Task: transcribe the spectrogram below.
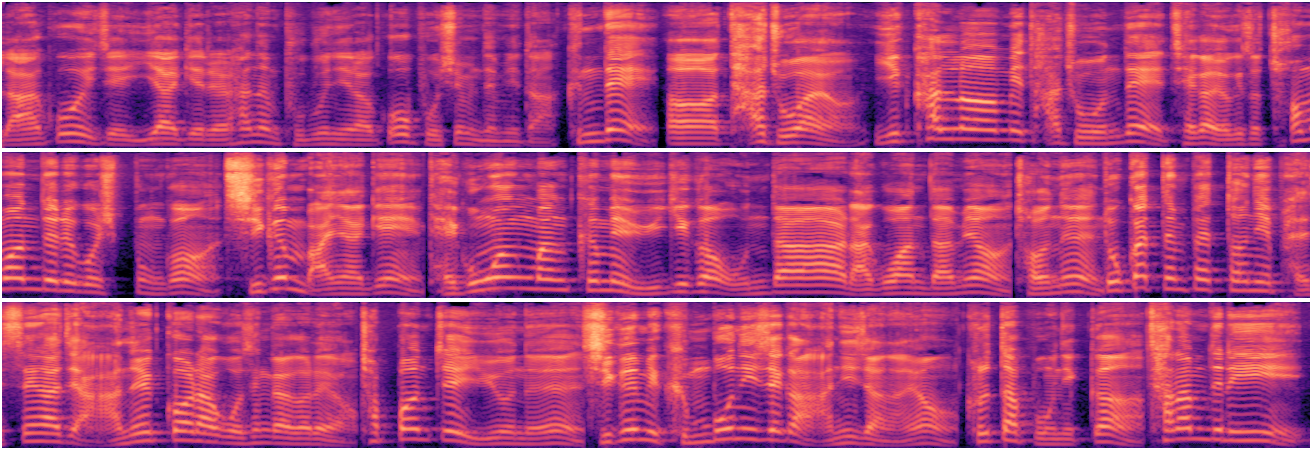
라고 이제 이야기를 하는 부분이라고 보시면 됩니다. 근데 어, 다 좋아요. 이 칼럼이 다 좋은데 제가 여기서 첨언드리고 싶은 건 지금 만약에 대공황만큼의 위기가 온다라고 한다면 저는 똑같은 패턴이 발생하지 않을 거라고 생각을 해요. 첫 번째 이유는 지금이 근본이제가 아니잖아요. 그렇다 보니까 사람들이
